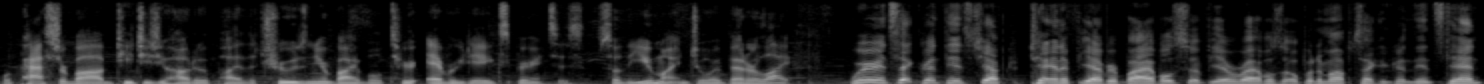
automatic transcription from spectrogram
where Pastor Bob teaches you how to apply the truths in your Bible to your everyday experiences so that you might enjoy a better life. We're in 2 Corinthians chapter 10 if you have your Bibles. So if you have your Bibles, open them up, 2 Corinthians 10.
